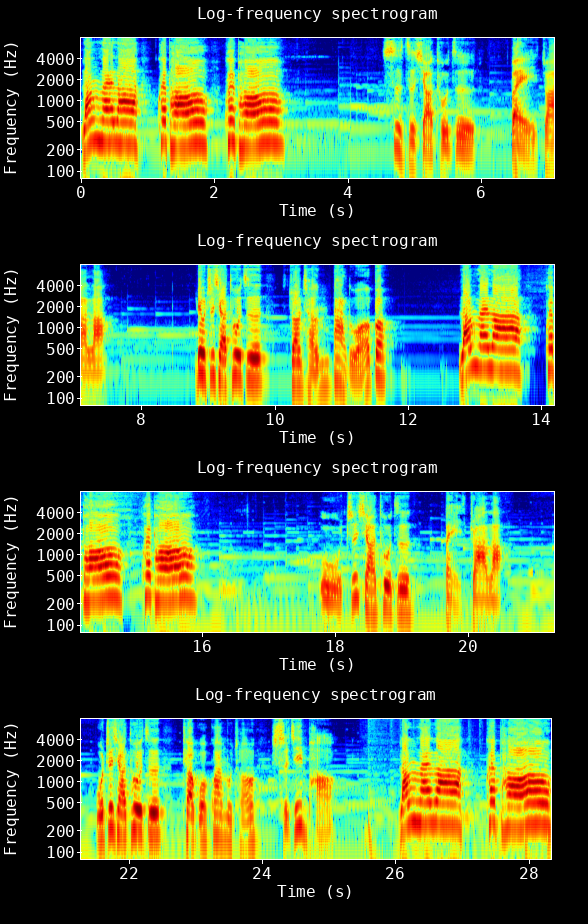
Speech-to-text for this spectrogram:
狼来啦！快跑，快跑！四只小兔子被抓了。六只小兔子装成大萝卜，狼来啦！快跑，快跑！五只小兔子被抓了，五只小兔子跳过灌木丛，使劲跑，狼来啦！快跑，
